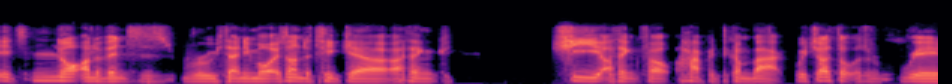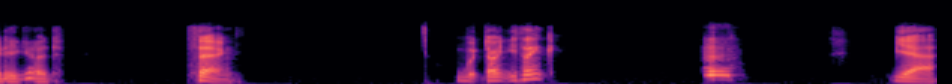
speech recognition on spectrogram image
It's not under Vince's roof anymore. It's under TKO. I think she, I think, felt happy to come back, which I thought was a really good thing. Don't you think? Mm. Yeah.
